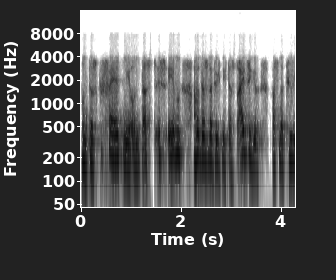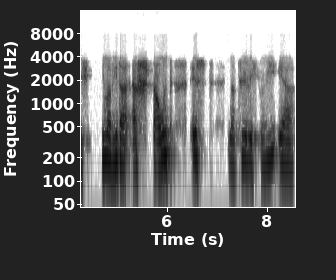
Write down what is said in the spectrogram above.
Und das gefällt mir. Und das ist eben, aber das ist natürlich nicht das Einzige, was natürlich immer wieder erstaunt ist, natürlich, wie er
